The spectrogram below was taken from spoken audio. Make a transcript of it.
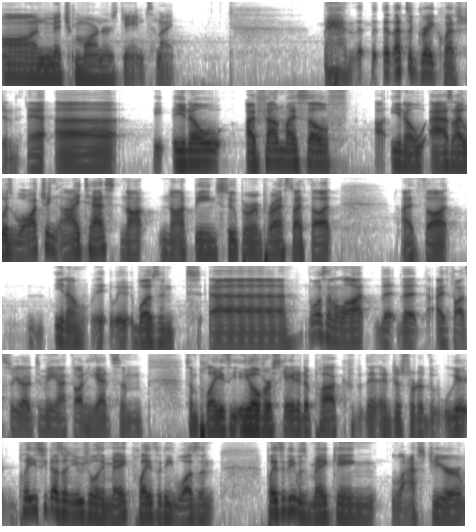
on Mitch Marner's game tonight? Man, that's a great question. Uh, you know, I found myself, uh, you know, as I was watching eye test, not not being super impressed. I thought, I thought, you know, it, it wasn't uh, it wasn't a lot that, that I thought stood out to me. I thought he had some some plays. He, he overskated a puck and just sort of the weird plays he doesn't usually make. Plays that he wasn't plays that he was making last year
